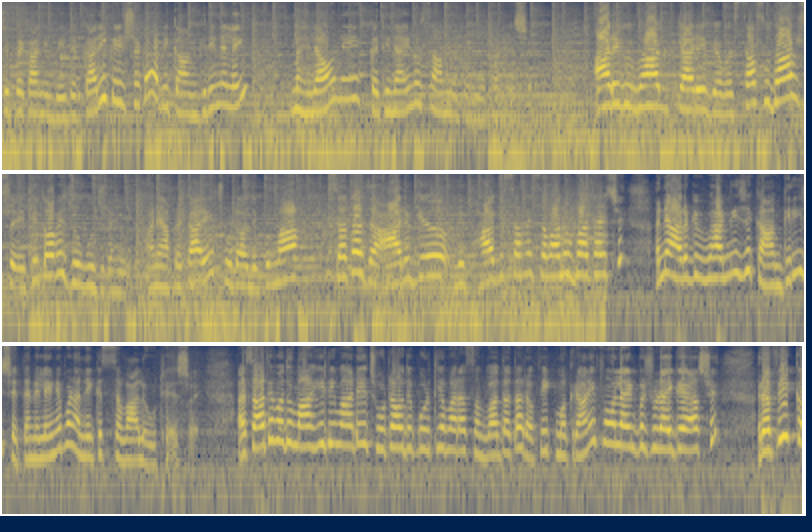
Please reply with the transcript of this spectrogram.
જે પ્રકારની બેદરકારી કહી શકાય, આવી કામગીરીને લઈ મહિલાઓને કઠિનાઈનો સામનો કરવો પડે છે. આરોગ્ય વિભાગ ક્યારે વ્યવસ્થા સુધારશે તે તો હવે જોવું જ રહ્યું. અને આ પ્રકારે છોટાઉદેપુરમાં સતત આરોગ્ય વિભાગ સામે સવાલો ઊભા થાય છે અને આરોગ્ય વિભાગની જે કામગીરી છે તેને લઈને પણ અનેક સવાલો ઉઠે છે. આ સાથે વધુ માહિતી માટે છોટાઉદેપુરથી અમારા સંવાદદાતા રફીક મકરાણી ફોન લાઈન પર જોડાઈ ગયા છે. રફીક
